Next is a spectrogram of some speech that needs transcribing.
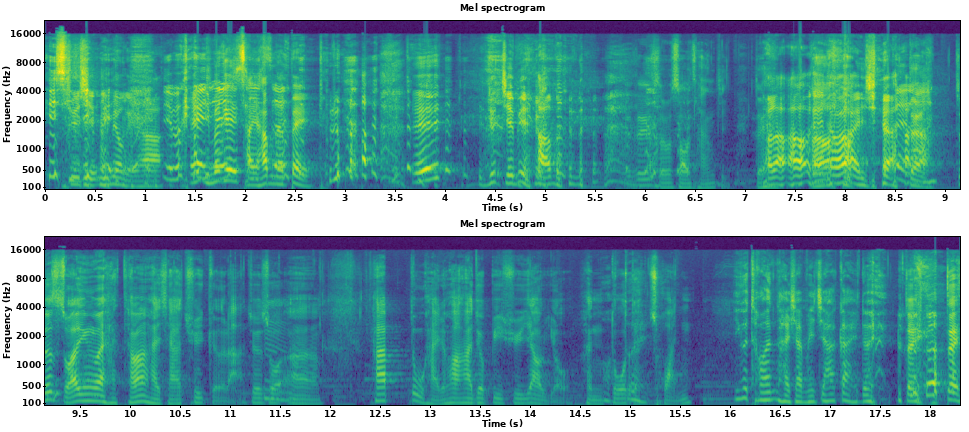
去写 email 给他，你们可以哎你们可以踩他们的背，哎，你就歼灭他们。了。这是什么什么场景？对，好了好，OK，台湾海峡，对对啊，就是主要因为台湾海峡区隔啦，就是说，嗯呃，它渡海的话，它就必须要有很多的船，因为台湾海峡没加盖，对，对对，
